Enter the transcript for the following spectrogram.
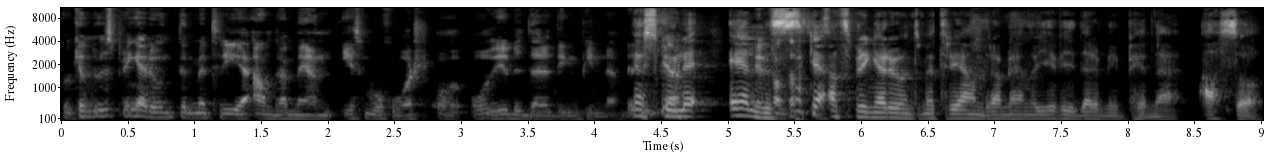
då kan du springa runt med tre andra män i små shorts och, och ge vidare din pinne. Det Jag skulle är älska att springa runt med tre andra män och ge vidare min pinne. Alltså,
